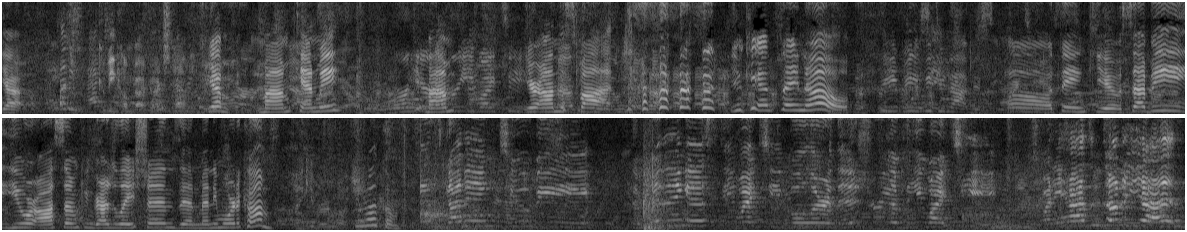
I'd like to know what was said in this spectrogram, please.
Yeah. could we come back next month? Yeah, mom, can we? Mom, you're on the spot. you can't say no. We, we, we do not miss you. Oh, thank you. Sabi, you were awesome. Congratulations, and many more to come. Thank you very much. You're welcome. EYT, but he hasn't done it yet.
